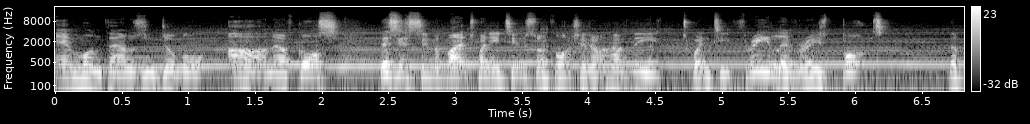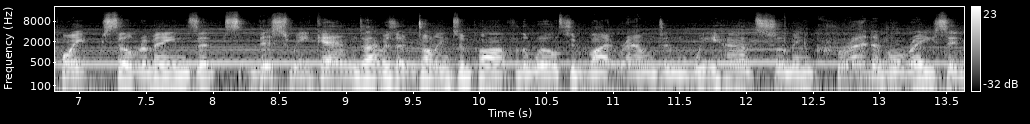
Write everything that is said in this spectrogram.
M1000 R. Now of course this is Superbike 22 so unfortunately I don't have the 23 liveries but the point still remains that this weekend I was at Donington Park for the World Superbike round and we had some incredible racing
